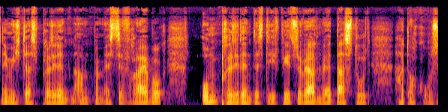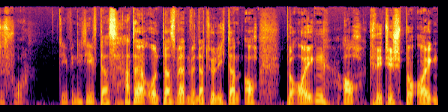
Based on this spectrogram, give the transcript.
nämlich das Präsidentenamt beim SC Freiburg, um Präsident des DFB zu werden. Wer das tut, hat auch Großes vor. Definitiv, das hat er und das werden wir natürlich dann auch beäugen, auch kritisch beäugen.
